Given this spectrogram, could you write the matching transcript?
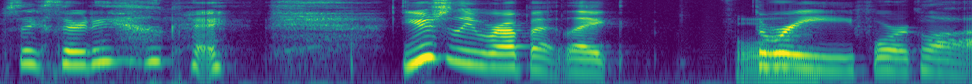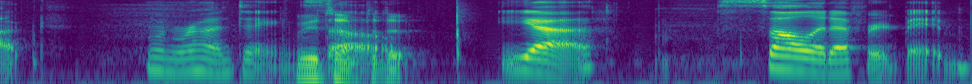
Six thirty. Okay. Usually we're up at like Four. three, four o'clock when we're hunting. We attempted it. Yeah, solid effort, babe.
